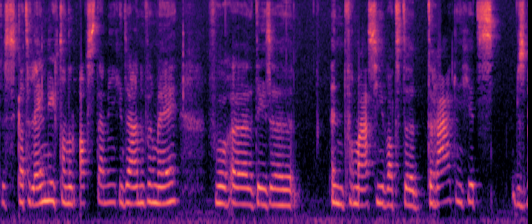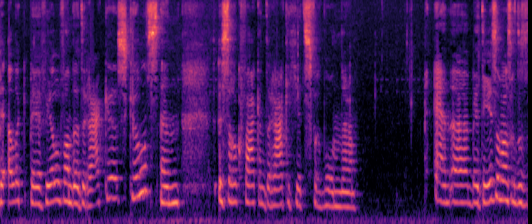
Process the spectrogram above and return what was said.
dus Katelijn heeft dan een afstemming gedaan voor mij. Voor uh, deze informatie wat de drakengids... Dus bij, elk, bij veel van de drakenskills en is er ook vaak een drakengids verbonden. En uh, bij deze was er dus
